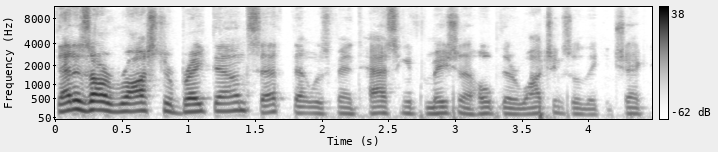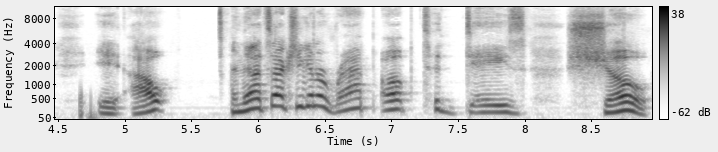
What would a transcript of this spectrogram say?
that is our roster breakdown, Seth. That was fantastic information. I hope they're watching so they can check it out. And that's actually going to wrap up today's show.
